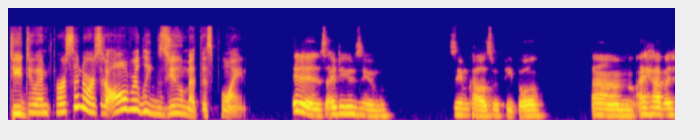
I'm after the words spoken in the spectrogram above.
Do you do in person or is it all really Zoom at this point? It is. I do Zoom Zoom calls with people. Um, I have a,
